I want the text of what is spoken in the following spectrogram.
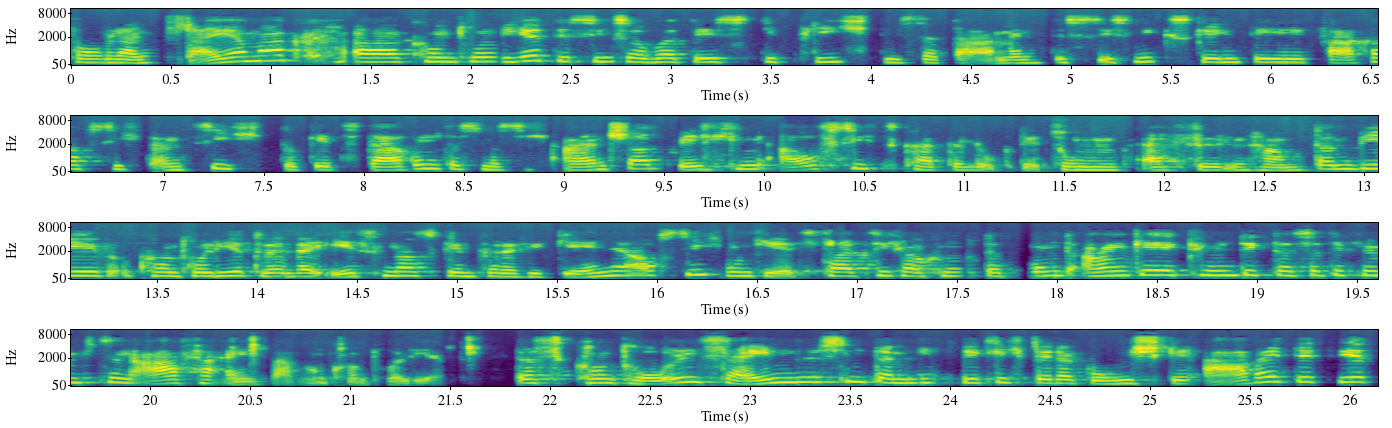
vom Land Steiermark äh, kontrolliert. Das ist aber das, die Pflicht dieser Damen. Das ist nichts gegen die Fachaufsicht an sich. Da geht es darum, dass man sich anschaut, welchen Aufsichtskatalog die zum Erfüllen haben. Dann wie kontrolliert wird der Essen ausgehen für die Hygieneaufsicht. Und jetzt hat sich auch noch der Bund angekündigt, dass er die 15a-Vereinbarung kontrolliert. Dass Kontrollen sein müssen, damit wirklich pädagogisch gearbeitet wird,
